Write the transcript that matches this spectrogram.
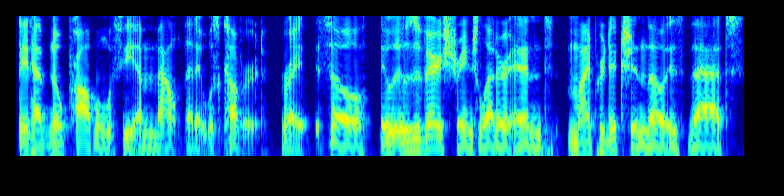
they'd have no problem with the amount that it was covered right so it, it was a very strange letter and my prediction though is that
